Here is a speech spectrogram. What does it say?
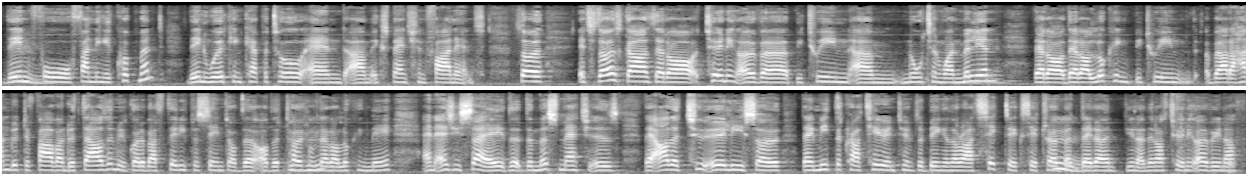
then Hmm. for funding equipment, then working capital and um, expansion finance. So it's those guys that are turning over between um, 0 and 1 million that are that are looking between about 100 to 500,000. We've got about 30% of the of the total that are looking there. And as you say, the, the mismatch is they're either too early, so they meet the criteria in terms of being in the right sector, etc., but they don't, you know, they're not turning over enough.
